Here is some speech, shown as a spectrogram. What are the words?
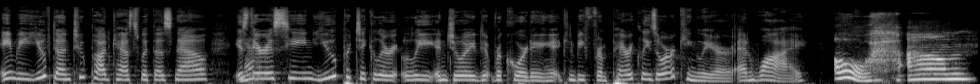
Amy, you've done two podcasts with us now. Is yeah. there a scene you particularly enjoyed recording? It can be from Pericles or King Lear, and why? Oh, um,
